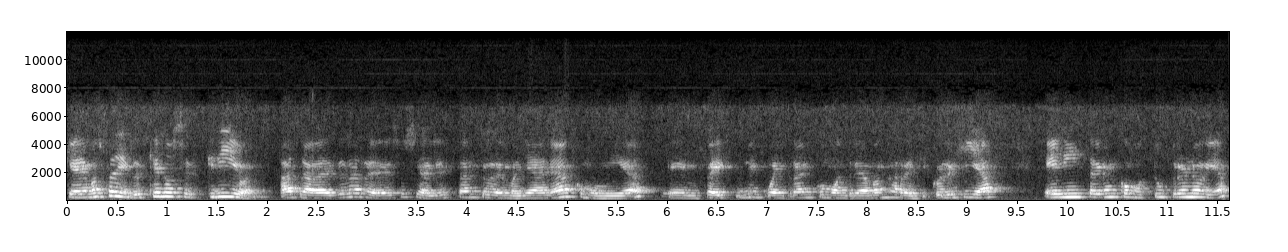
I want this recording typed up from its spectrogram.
Queremos pedirles que nos escriban a través de las redes sociales, tanto de Mañana como mía. En Facebook me encuentran como Andrea Manjarre Psicología, en Instagram como Tu Pronovia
